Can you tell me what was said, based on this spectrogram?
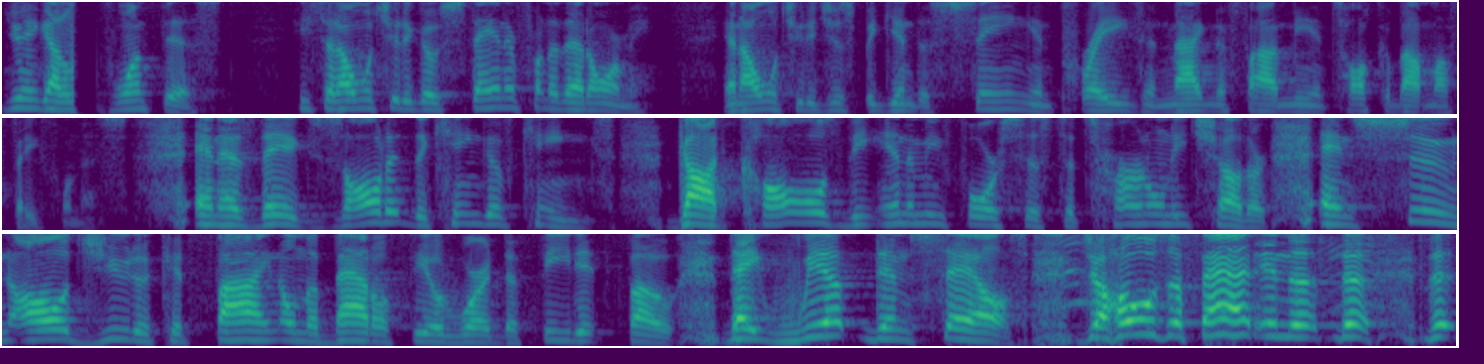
you ain't got to lift one fist. He said, I want you to go stand in front of that army. And I want you to just begin to sing and praise and magnify me and talk about my faithfulness. And as they exalted the King of Kings, God caused the enemy forces to turn on each other. And soon all Judah could find on the battlefield were a defeated foe. They whipped themselves. Jehoshaphat in the, the, the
